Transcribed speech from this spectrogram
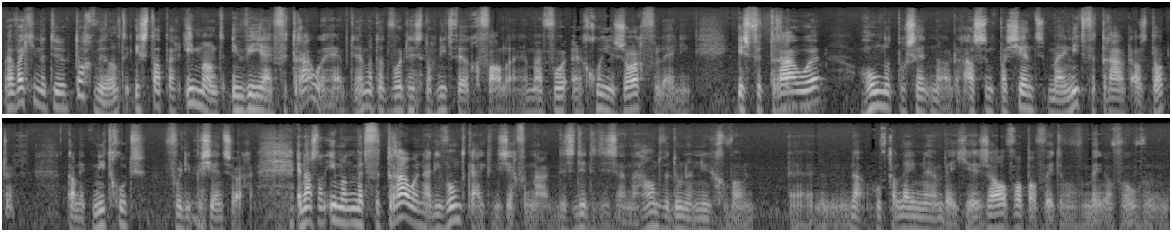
Maar wat je natuurlijk toch wilt, is dat er iemand in wie jij vertrouwen hebt. Hè? Want dat wordt dus nog niet veel gevallen. Hè? Maar voor een goede zorgverlening is vertrouwen 100% nodig. Als een patiënt mij niet vertrouwt als dokter, kan ik niet goed voor die patiënt zorgen. En als dan iemand met vertrouwen naar die wond kijkt en die zegt van nou, dus dit, dit is aan de hand, we doen er nu gewoon uh, nou, hoeft alleen een beetje zalf op of, weet, of, een, of, of een,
